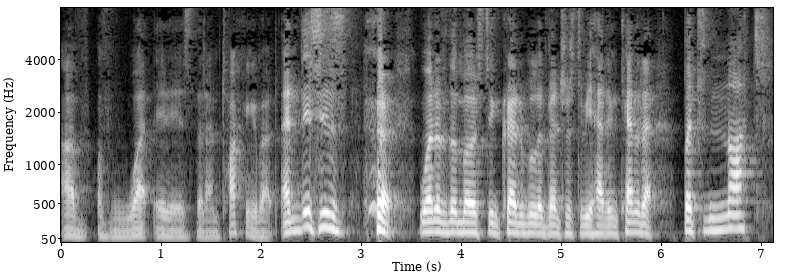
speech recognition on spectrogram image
of of what it is that I'm talking about. And this is one of the most incredible adventures to be had in Canada, but not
